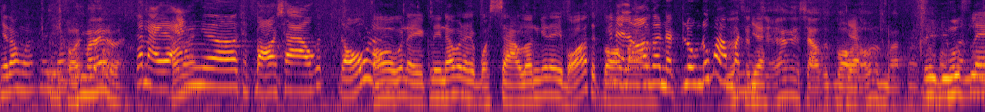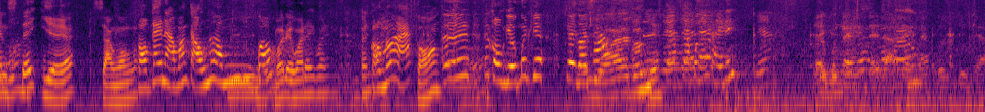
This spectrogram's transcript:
nhà đông mà thoải mái rồi. Cái này là ăn ờ, thịt bò xào cái đổ lên. Ồ cái này clean up cái này bỏ xào lên cái đây bỏ thịt cái bò này là mà. organic luôn đúng không? Mình xinh Dạ. cái xào thịt bò Dạ. đổ lên mặt đi flan steak về á xào ngon lắm. Còn cây nào bán cầu nữa không bố? Qua đây qua đây qua đây. Còn nữa hả? Còn. Ê, cái con vườn bên kia. Chơi gọi sao. bưng? Dạ. cái này đi để bên đây để đã đây nát bưng chứ sao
